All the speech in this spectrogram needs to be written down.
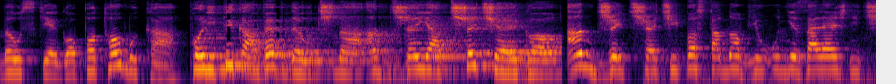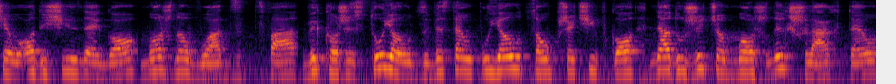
męskiego potomka. Polityka wewnętrzna Andrzeja III. Andrzej III postanowił uniezależnić się od silnego możnowładztwa, wykorzystując występującą przeciwko nadużyciom możnych szlachtę.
